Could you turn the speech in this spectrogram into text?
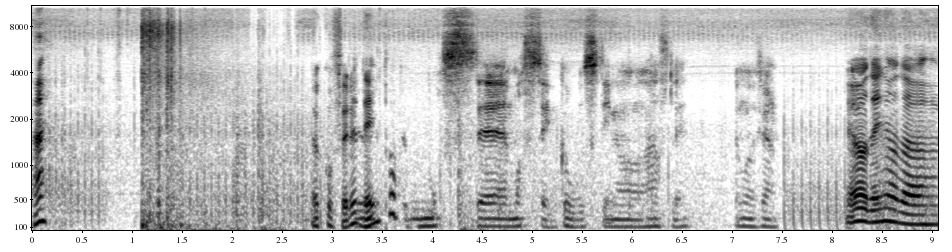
Hæ? Ja, hvorfor er den på? Masse, masse ghosting og heslig. Det må du fjerne. Ja, den ja, da.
